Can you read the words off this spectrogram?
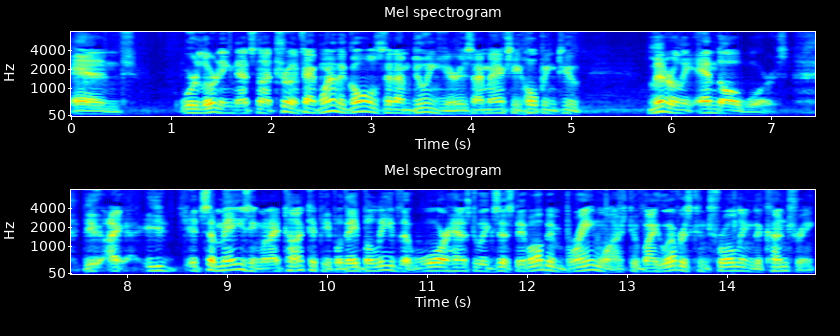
and we're learning that's not true. In fact, one of the goals that I'm doing here is I'm actually hoping to literally end all wars. The, I, it's amazing when I talk to people, they believe that war has to exist. They've all been brainwashed by whoever's controlling the country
